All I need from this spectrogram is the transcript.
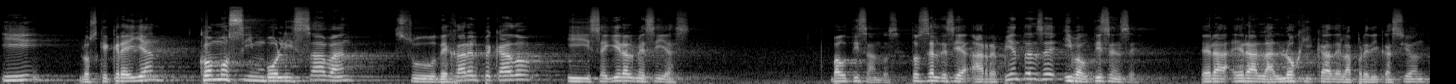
Y los que creían, ¿cómo simbolizaban su dejar el pecado y seguir al Mesías? Bautizándose. Entonces él decía, arrepiéntanse y bautícense. Era, era la lógica de la predicación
